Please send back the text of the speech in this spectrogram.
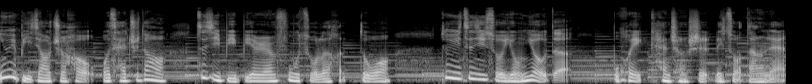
因为比较之后，我才知道自己比别人富足了很多。对于自己所拥有的，不会看成是理所当然。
